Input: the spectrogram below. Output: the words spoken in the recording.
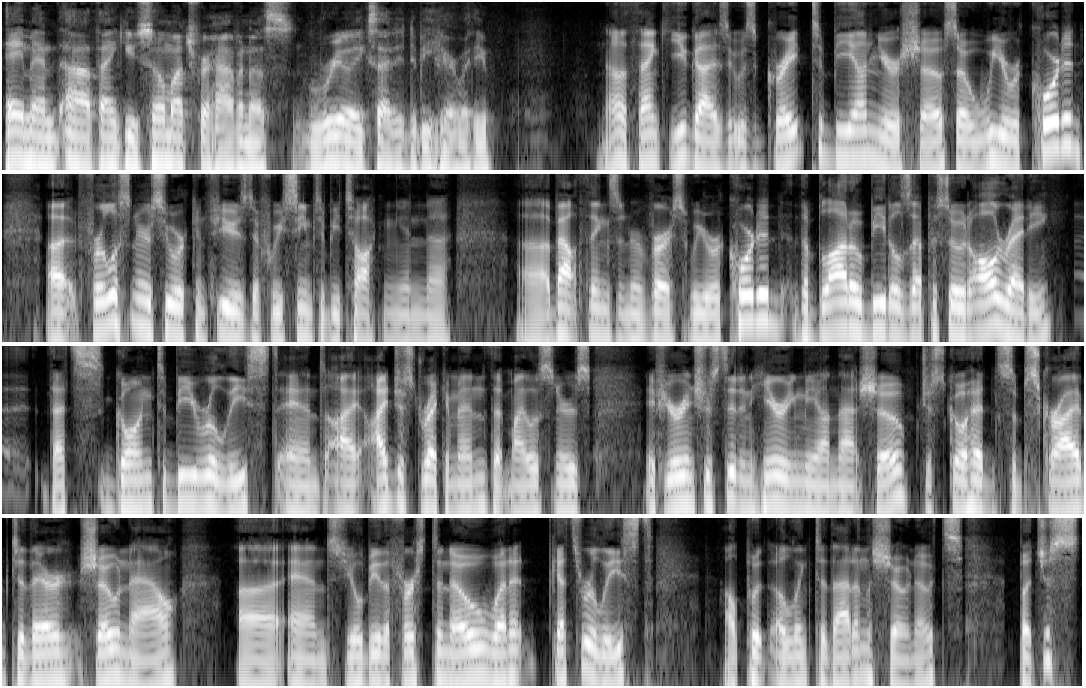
Hey, man. Uh, thank you so much for having us. Really excited to be here with you. No, thank you guys. It was great to be on your show. So we recorded, uh, for listeners who are confused if we seem to be talking in uh, uh, about things in reverse, we recorded the Blotto Beatles episode already that's going to be released. And I, I just recommend that my listeners, if you're interested in hearing me on that show, just go ahead and subscribe to their show now, uh, and you'll be the first to know when it gets released. I'll put a link to that in the show notes. But just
